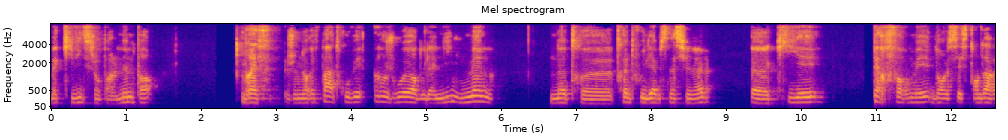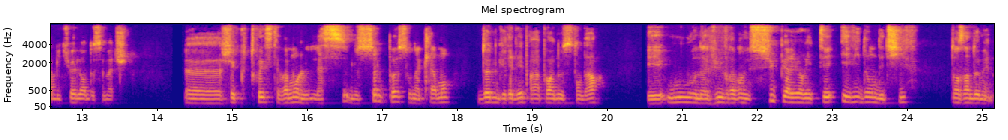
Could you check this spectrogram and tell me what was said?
McKivitz, j'en parle même pas. Bref, je n'arrive pas à trouver un joueur de la ligne, même notre euh, Trent Williams national, euh, qui est performé dans ses standards habituels lors de ce match. Euh, J'ai trouvé que c'était vraiment le, seul poste où on a clairement downgradé par rapport à nos standards et où on a vu vraiment une supériorité évidente des Chiefs dans un domaine.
